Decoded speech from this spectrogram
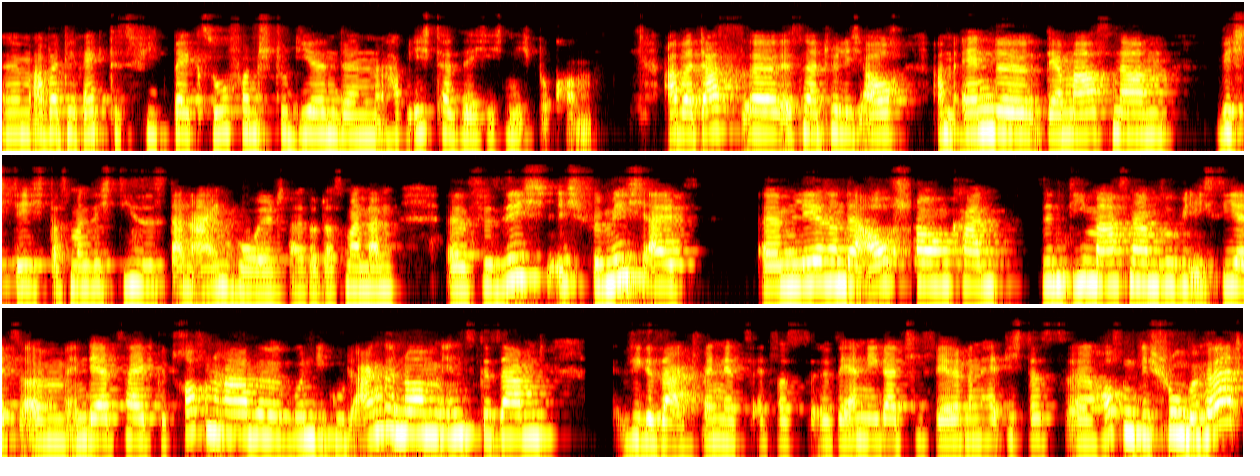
Ähm, aber direktes Feedback so von Studierenden habe ich tatsächlich nicht bekommen. Aber das äh, ist natürlich auch am Ende der Maßnahmen wichtig, dass man sich dieses dann einholt. Also dass man dann äh, für sich, ich für mich als ähm, Lehrende auch schauen kann, sind die Maßnahmen, so wie ich sie jetzt ähm, in der Zeit getroffen habe, wurden die gut angenommen insgesamt. Wie gesagt, wenn jetzt etwas äh, sehr negativ wäre, dann hätte ich das äh, hoffentlich schon gehört.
